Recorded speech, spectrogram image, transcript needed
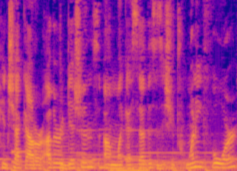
can check out our other editions. Um, like I said, this is issue 24.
